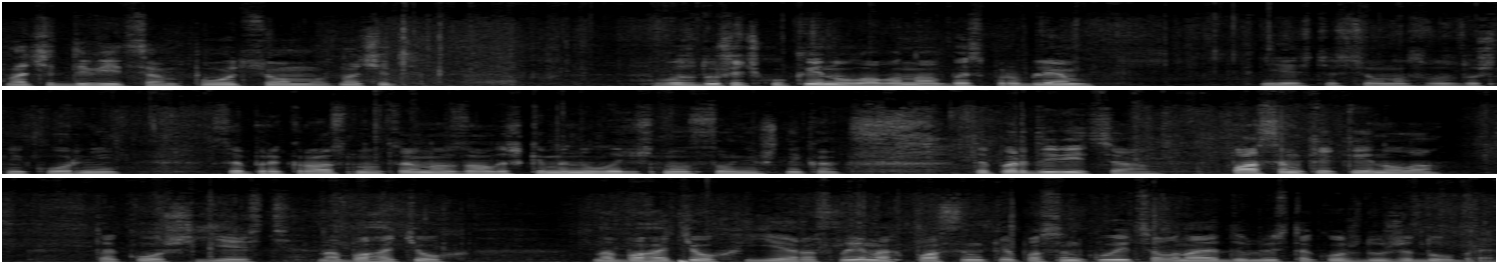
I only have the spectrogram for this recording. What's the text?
Значить, дивіться по цьому. Значить, Воздушечку кинула вона без проблем. Є ось у нас воздушні корні. Все прекрасно. Це у нас залишки минулорічного соняшника. Тепер дивіться, пасенки кинула. Також є на багатьох, на багатьох є рослинах пасенки. Пасинкується вона, я дивлюсь, також дуже добре.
